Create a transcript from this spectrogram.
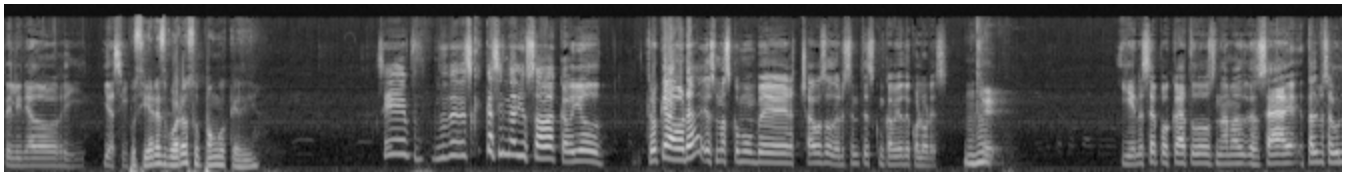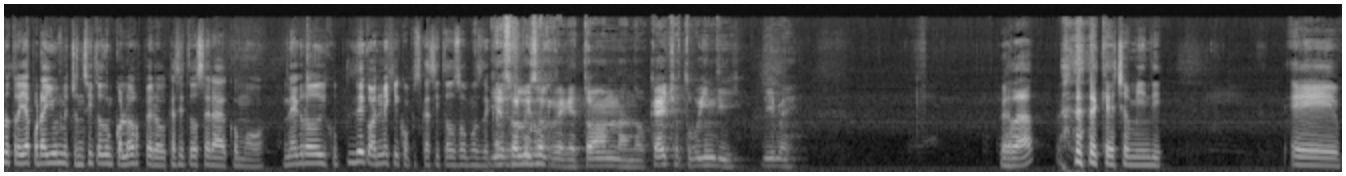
delineador y, y así. Pues si eres güero, supongo que sí. Sí, pues, es que casi nadie usaba cabello. Creo que ahora es más común ver chavos adolescentes con cabello de colores. Sí. Y en esa época todos nada más, o sea, tal vez alguno traía por ahí un mechoncito de un color, pero casi todos era como negro. Y digo, en México pues casi todos somos de Y cabello eso lo hizo el reggaetón, mano. ¿Qué ha hecho tu indie? Dime. ¿Verdad? que ha hecho Mindy. Eh,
